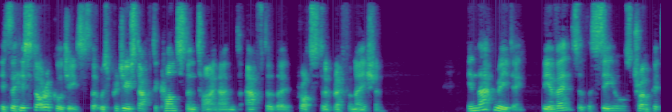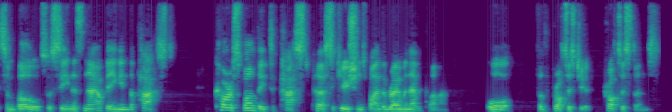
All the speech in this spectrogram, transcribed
is the historical Jesus that was produced after Constantine and after the Protestant Reformation. In that reading, the events of the seals, trumpets, and bowls are seen as now being in the past, corresponding to past persecutions by the Roman Empire, or for the Protestant, Protestants,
